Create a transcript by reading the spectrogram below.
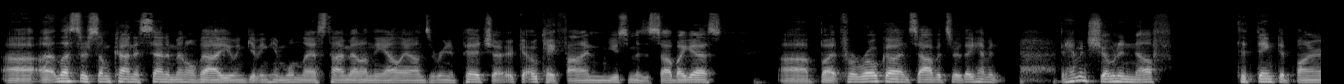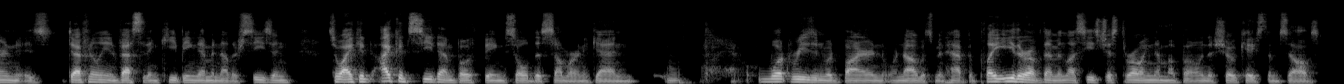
Uh, unless there's some kind of sentimental value in giving him one last time out on the Allianz Arena pitch. Uh, okay, okay, fine, use him as a sub, I guess. Uh, but for Roca and Sabitzer, they haven't they haven't shown enough to think that Bayern is definitely invested in keeping them another season. So I could I could see them both being sold this summer. And again, what reason would Bayern or Nagelsmann have to play either of them unless he's just throwing them a bone to showcase themselves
